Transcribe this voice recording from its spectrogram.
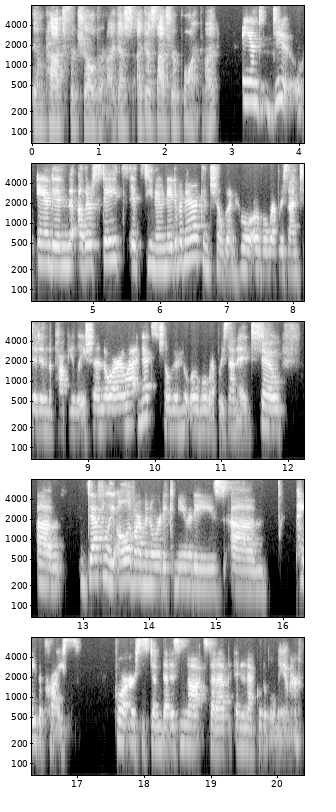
impacts for children. I guess I guess that's your point, right? And do. And in other states, it's you know Native American children who are overrepresented in the population, or Latinx children who are overrepresented. So um, definitely, all of our minority communities um, pay the price for our system that is not set up in an equitable manner.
